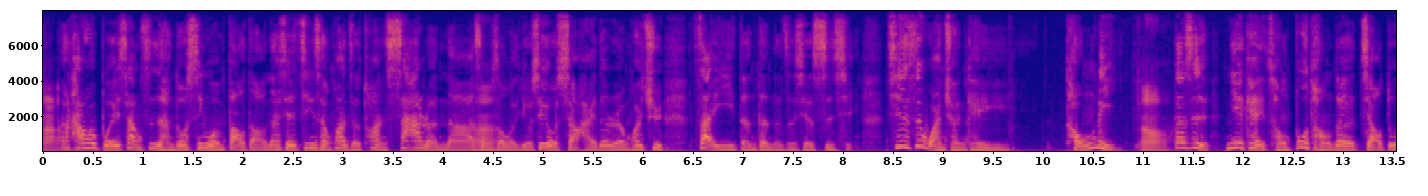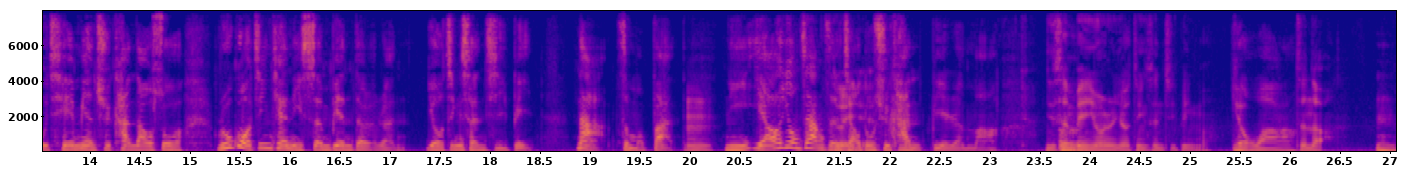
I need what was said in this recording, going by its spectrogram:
那他会不会像是很多新闻报道那些精神患者突然杀人啊，什么什么，有些有小孩的人会去在意等等的这些事情，其实是完全可以同理。啊，但是你也可以从不同的角度切面去看到说，如果今天你身边的人有精神疾病。那怎么办？嗯，你也要用这样子的角度去看别人吗？你身边有人有精神疾病吗？嗯、有啊，真的、喔。嗯，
